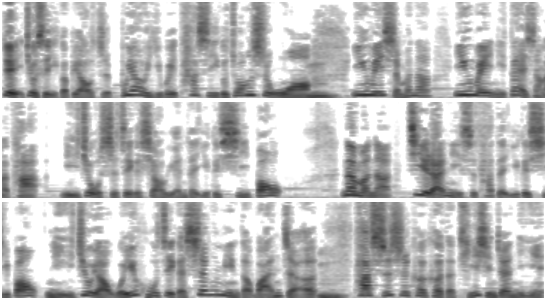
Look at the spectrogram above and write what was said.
对，就是一个标志。不要以为它是一个装饰物哦，嗯因为什么呢？因为你戴上了它，你就是这个校园的一个细胞。那么呢，既然你是它的一个细胞，你就要维护这个生命的完整。嗯它时时刻刻的提醒着你，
